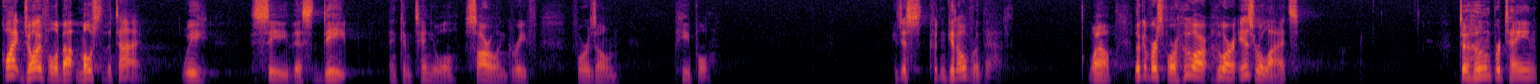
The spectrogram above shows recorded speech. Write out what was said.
quite joyful about most of the time, we see this deep and continual sorrow and grief for his own people. He just couldn't get over that. Wow. Look at verse 4. Who are, who are Israelites to whom pertain,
